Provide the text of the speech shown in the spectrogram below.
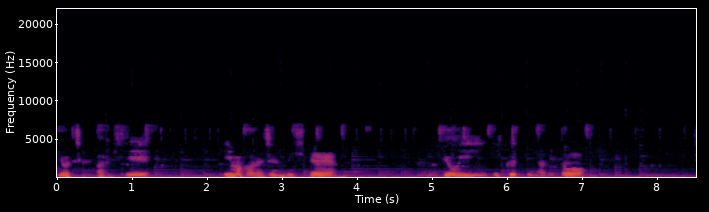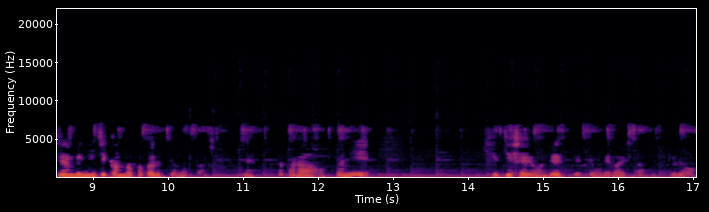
幼稚園あるし、今から準備して、病院行くってなると、準備に時間がかかるって思ったんですよね。だから、夫に、救急車呼んでって言ってお願いしたんですけど、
